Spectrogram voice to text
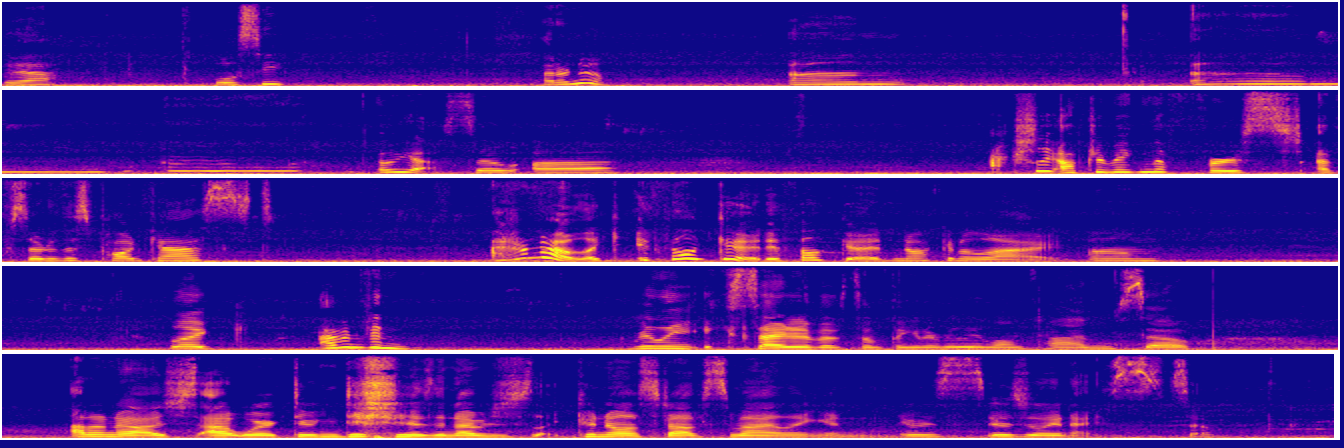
Yeah, we'll see. I don't know. Um, um, um, oh yeah, so, uh, actually after making the first episode of this podcast i don't know like it felt good it felt good not gonna lie. Um like i haven't been really excited about something in a really long time so i don't know i was just at work doing dishes and i was just like could not stop smiling and it was it was really nice so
